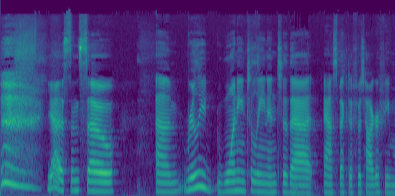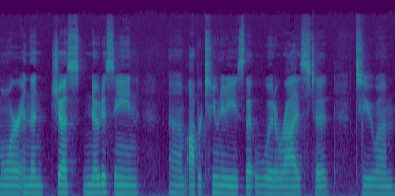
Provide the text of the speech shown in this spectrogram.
yes, and so um, really wanting to lean into that aspect of photography more and then just noticing um, opportunities that would arise to to um,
